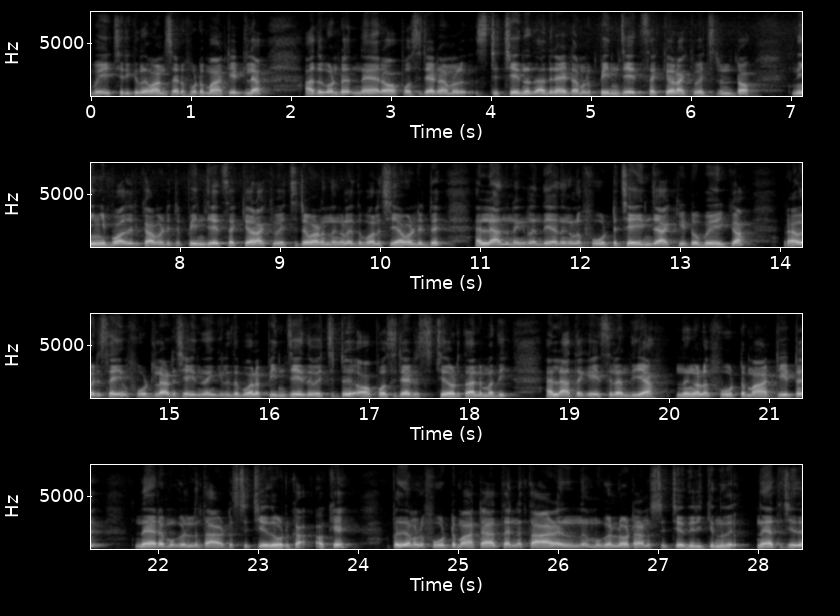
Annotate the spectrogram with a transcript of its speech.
ഉപയോഗിച്ചിരിക്കുന്നത്. വൺ സൈഡ് ഫൂട്ട് മാറ്റിയിട്ടില്ല. അതുകൊണ്ട് നേരെ ഓപ്പോസിറ്റ് ആയിട്ട് നമ്മൾ സ്റ്റിച്ച് ചെയ്യുന്നത്. അതിനായിട്ട് നമ്മൾ പിൻ ചെയ്ത് സെക്യൂർ ആക്കി വെച്ചിട്ടുണ്ട് കേട്ടോ നീങ്ങി പോകാതിരിക്കാൻ വേണ്ടിയിട്ട് പിൻ ചെയ്ത് സെക്യൂർ ആക്കി വെച്ചിട്ട് വേണം നിങ്ങൾ ഇതുപോലെ ചെയ്യാൻ വേണ്ടിയിട്ട്. അല്ലാന്നുണ്ടെങ്കിൽ എന്ത് ചെയ്യുക? നിങ്ങൾ ഫൂട്ട് ചേഞ്ച് ആക്കിയിട്ട് ഉപയോഗിക്കുക. ഒരു സെയിം ഫൂട്ടിലാണ് ചെയ്യുന്നതെങ്കിൽ ഇതുപോലെ പിൻ ചെയ്ത് വെച്ചിട്ട് ഓപ്പോസിറ്റ് ആയിട്ട് സ്റ്റിച്ച് ചെയ്ത് കൊടുത്താലും മതി. അല്ലാത്ത കേസിൽ എന്ത് ചെയ്യുക? നിങ്ങൾ ഫൂട്ട് മാറ്റിയിട്ട് നേരെ മുകളിലും താഴോട്ട് സ്റ്റിച്ച് ചെയ്ത് കൊടുക്കുക. ഓക്കെ അപ്പോൾ നമ്മൾ ഫൂട്ട് മാറ്റാതെ തന്നെ താഴെ നിന്ന് മുകളിലോട്ടാണ് സ്റ്റിച്ച് ചെയ്തിരിക്കുന്നത്. നേരത്തെ ചെയ്ത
